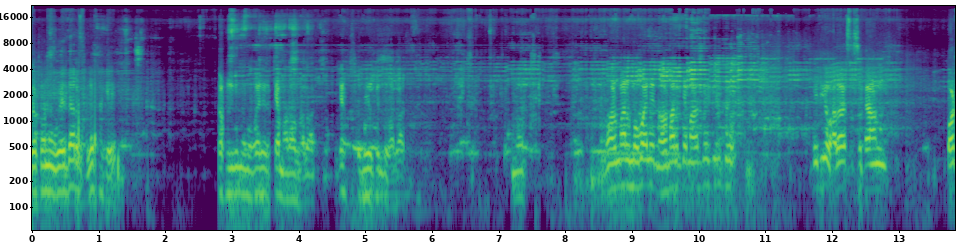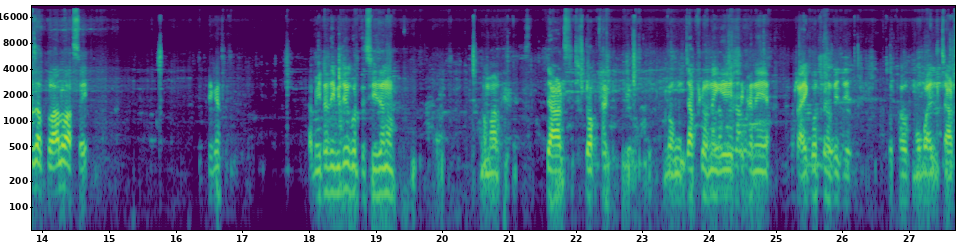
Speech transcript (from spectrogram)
যখন ওয়েদার ভালো থাকে, তখন কিন্তু মোবাইলের ক্যামেরাও ভালো আছে, ঠিক আছে? ছবিও কিন্তু ভালো আছে। নর্মাল মোবাইলে নর্মাল ক্যামেরা দিয়ে কিন্তু ভিডিও ভালো আসতেছে, কারণ পর্যাপ্ত আলো আছে, ঠিক আছে? আমি এটা দিয়ে ভিডিও করতেছি, জানো? আমার চার্জ স্টক থাকে। এবং জাফলনে গিয়ে সেখানে ট্রাই করতে হবে যে কোথাও মোবাইল চার্জ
